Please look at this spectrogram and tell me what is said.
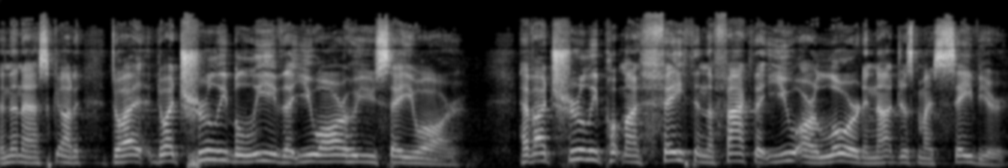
And then ask God, do I, do I truly believe that you are who you say you are? Have I truly put my faith in the fact that you are Lord and not just my Savior?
